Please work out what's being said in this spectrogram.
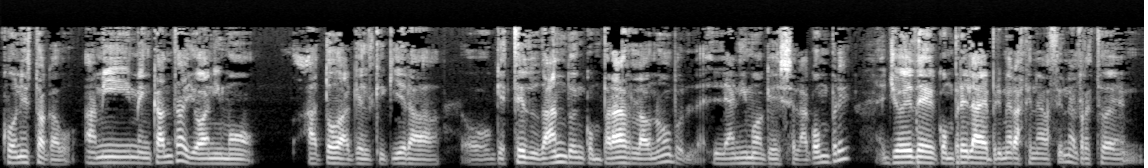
Con esto acabo. A mí me encanta, yo animo a todo aquel que quiera o que esté dudando en comprarla o no, pues le animo a que se la compre. Yo desde compré la de primera generación, el resto de,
